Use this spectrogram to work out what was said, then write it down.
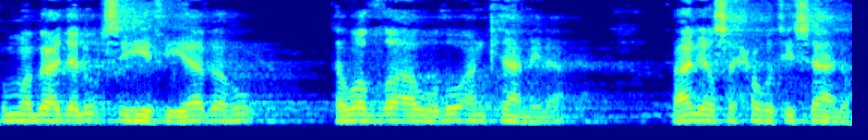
ثم بعد لبسه ثيابه توضأ وضوءا كاملا. فهل يصح اغتساله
